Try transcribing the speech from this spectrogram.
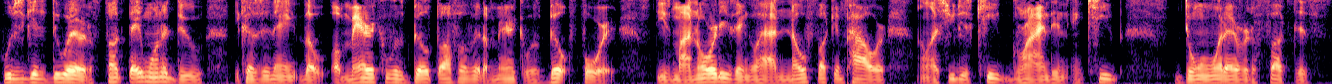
who just get to do whatever the fuck they want to do because it ain't the America was built off of it. America was built for it. These minorities ain't gonna have no fucking power unless you just keep grinding and keep doing whatever the fuck this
